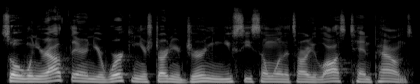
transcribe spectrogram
So when you're out there and you're working, you're starting your journey, and you see someone that's already lost 10 pounds,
